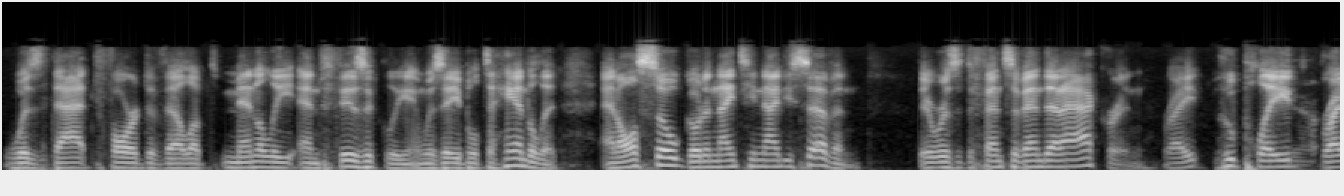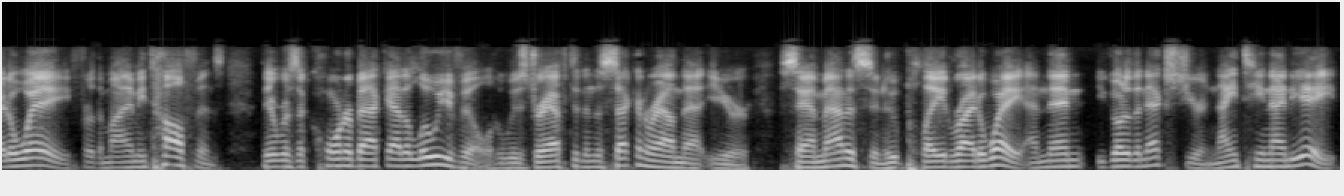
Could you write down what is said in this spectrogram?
was that far developed mentally and physically and was able to handle it. And also go to 1997. There was a defensive end at Akron, right, who played yeah. right away for the Miami Dolphins. There was a cornerback out of Louisville who was drafted in the second round that year, Sam Madison, who played right away. And then you go to the next year, 1998.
